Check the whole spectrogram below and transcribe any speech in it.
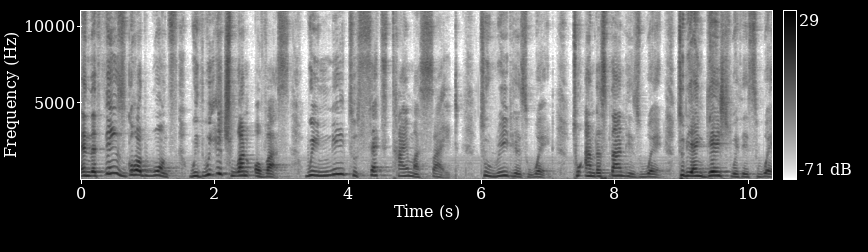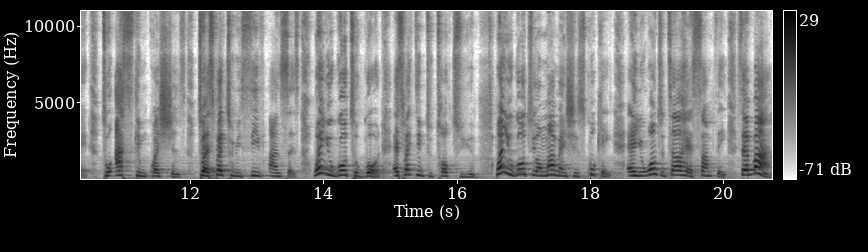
and the things God wants with each one of us, we need to set time aside to read His word, to understand His word, to be engaged with His word, to ask Him questions, to expect to receive answers. When you go to God, expect Him to talk to you. When you go to your mom and she's cooking and you want to tell her something, say, Ma,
